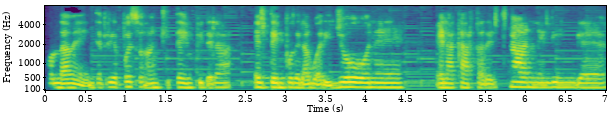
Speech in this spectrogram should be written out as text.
Profondamente, perché poi sono anche i tempi della, è il tempo della guarigione, è la carta del channeling,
